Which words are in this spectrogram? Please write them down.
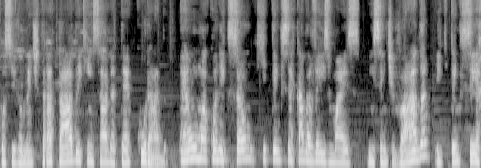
possivelmente tratada e quem sabe até curada. É uma conexão que tem que ser cada vez mais incentivada e que tem que ser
